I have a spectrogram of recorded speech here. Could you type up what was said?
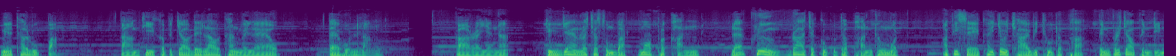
เมทารุปะ ตามที่ข้าพเจ้าได้เล่าท่านไว้แล้ว แต่หนหลัง การายณะจึงแย่งรัชสมบัติมอบพระขัน และเครื่องราชกุกุฏภัณฑ์ทั้งหมด อภิเษกให้เจ้าชายวิถุทพะเป็นพระเจ้าแผ่นดิน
